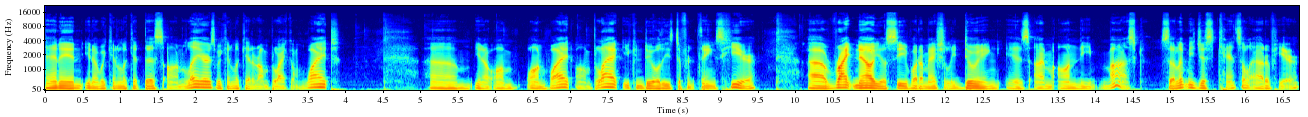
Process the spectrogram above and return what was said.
and then you know we can look at this on layers. We can look at it on black and white. Um, you know on on white on black. You can do all these different things here uh, right now you'll see what I'm actually doing is I'm on the mask so let me just cancel out of here.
